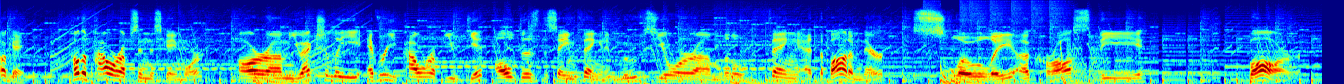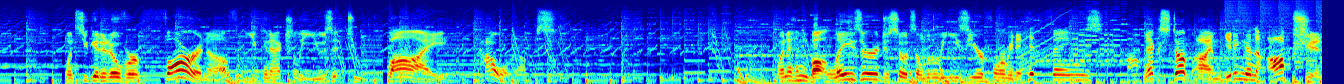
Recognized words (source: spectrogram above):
Okay. How the power-ups in this game work are, um, you actually, every power-up you get all does the same thing, and it moves your, um, little thing at the bottom there slowly across the bar. Once you get it over far enough, you can actually use it to buy power-ups. Went ahead and bought laser, just so it's a little easier for me to hit things. Next up, I'm getting an option.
